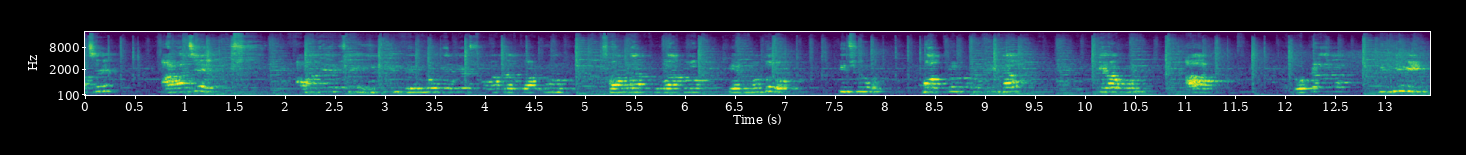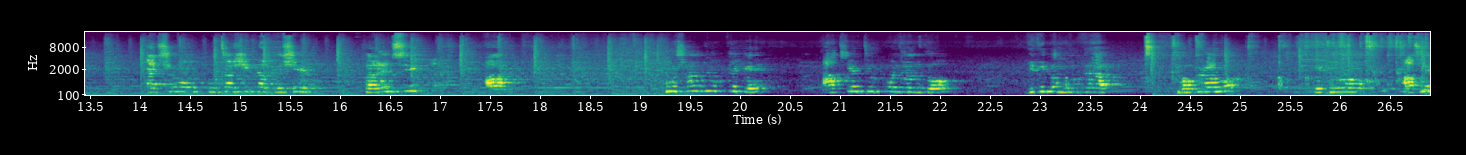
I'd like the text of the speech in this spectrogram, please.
আছে। আর আছে আমাদের সেই হিন্দি বেঙ্গলের সমাচার দর্পণ সংবাদ প্রভাতক এর মতো কিছু পত্র পত্রিকা এরকম। আর ওটা পৃথিবীর একশো পঁচাশিটা দেশের কারেন্সি আর কুষাণ যুগ থেকে আজকের যুগ পর্যন্ত বিভিন্ন মুদ্রার সংগ্রহ এগুলো আছে।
